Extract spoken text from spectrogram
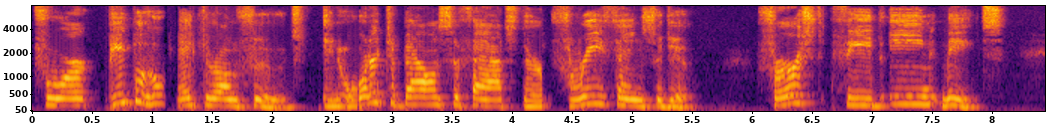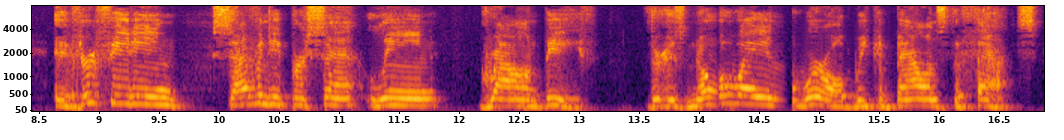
for people who make their own foods, in order to balance the fats, there are three things to do. First, feed lean meats. If you're feeding 70% lean ground beef, there is no way in the world we could balance the fats.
